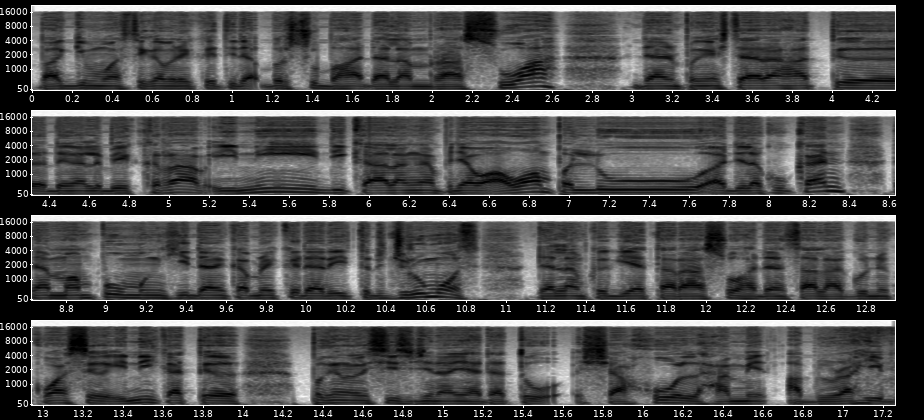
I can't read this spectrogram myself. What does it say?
bagi memastikan mereka tidak bersubahat dalam rasuah dan pengisytiharan harta dengan lebih kerap ini di kalangan penjawat awam perlu uh, dilakukan dan mampu menghindarkan mereka dari terjerumus dalam kegiatan rasuah dan salah guna kuasa. Ini kata penganalisis jenayah Datuk Syahul Hamid Abdul Rahim.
